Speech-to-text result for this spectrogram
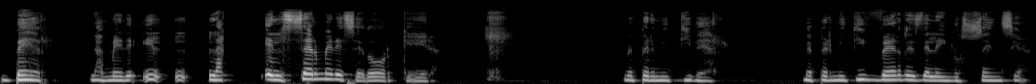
ver la el, el ser merecedor que era. Me permití ver, me permití ver desde la inocencia,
